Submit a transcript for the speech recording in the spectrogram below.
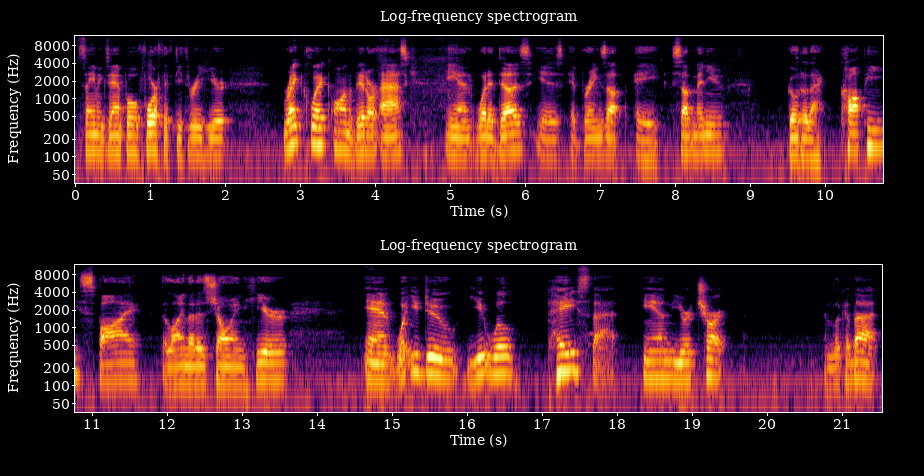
same example, 453 here right click on the bid or ask and what it does is it brings up a sub menu go to that copy SPY the line that is showing here. And what you do you will paste that in your chart. And look at that.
